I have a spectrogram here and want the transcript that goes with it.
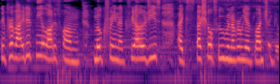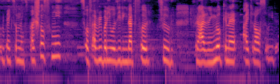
They provided me a lot of um, milk-free and egg-free allergies, like special food whenever we had lunch, like they would make something special for me. So if everybody was eating that food, food, if it had any milk in it, I could also eat it.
